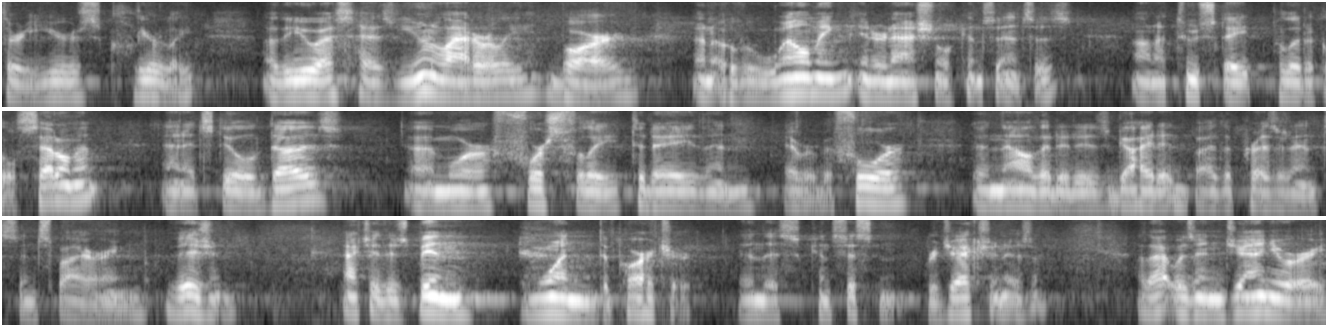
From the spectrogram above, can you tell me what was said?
30 years clearly, uh, the U.S. has unilaterally barred an overwhelming international consensus on a two-state political settlement, and it still does uh, more forcefully today than ever before and now that it is guided by the president's inspiring vision. Actually, there's been one departure in this consistent rejectionism. That was in January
